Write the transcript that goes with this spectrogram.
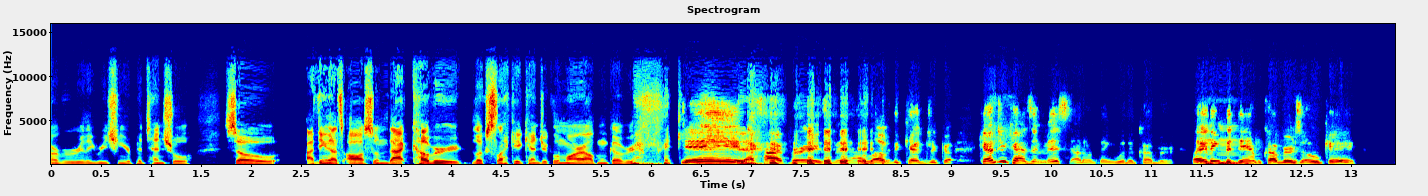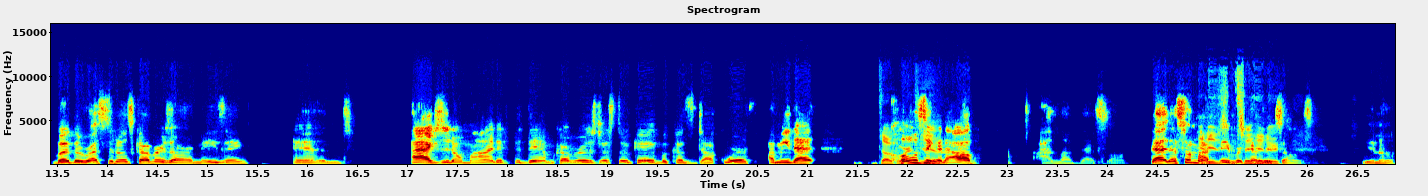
never really reaching your potential. So I think that's awesome. That cover looks like a Kendrick Lamar album cover. Yay, yeah that's high praise man i love the kendrick kendrick hasn't missed i don't think with a cover like i think Mm-mm. the damn cover is okay but the rest of those covers are amazing and i actually don't mind if the damn cover is just okay because duckworth i mean that Duckworth, closing yeah. an album i love that song that that's one of my is, favorite kendrick songs you know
